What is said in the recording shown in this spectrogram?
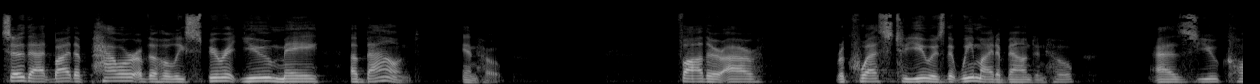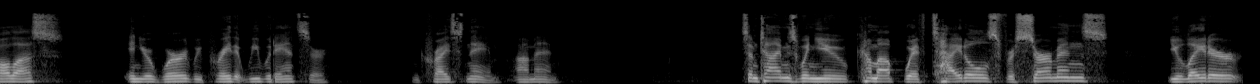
so that by the power of the Holy Spirit you may abound in hope. Father, our request to you is that we might abound in hope. As you call us in your word, we pray that we would answer. In Christ's name, amen. Sometimes when you come up with titles for sermons, you later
